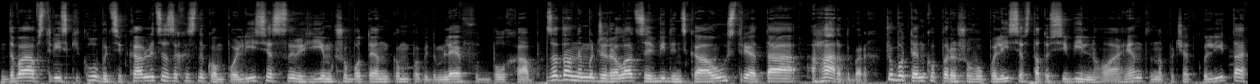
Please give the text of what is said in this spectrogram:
Два австрійські клуби цікавляться захисником Полісся Сергієм Чоботенком, повідомляє Футбол Хаб. За даними джерела, це Віденська Аустрія та Гардберг. Чоботенко перейшов у Полісся в статусі вільного агента на початку літа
